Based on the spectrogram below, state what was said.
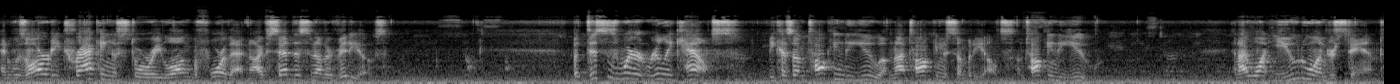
and was already tracking a story long before that. Now, I've said this in other videos. But this is where it really counts because I'm talking to you. I'm not talking to somebody else. I'm talking to you. And I want you to understand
